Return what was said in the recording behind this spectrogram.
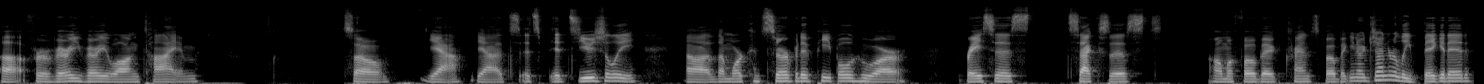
uh, for a very, very long time. So yeah, yeah, it's it's it's usually uh, the more conservative people who are racist, sexist, homophobic, transphobic, you know, generally bigoted.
